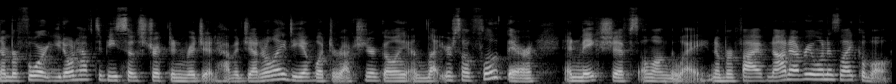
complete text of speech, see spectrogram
Number four, you don't have to be so strict and rigid. Have a general idea of what direction you're going and let yourself float there and make shifts along the way. Number five, not everyone is likable.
